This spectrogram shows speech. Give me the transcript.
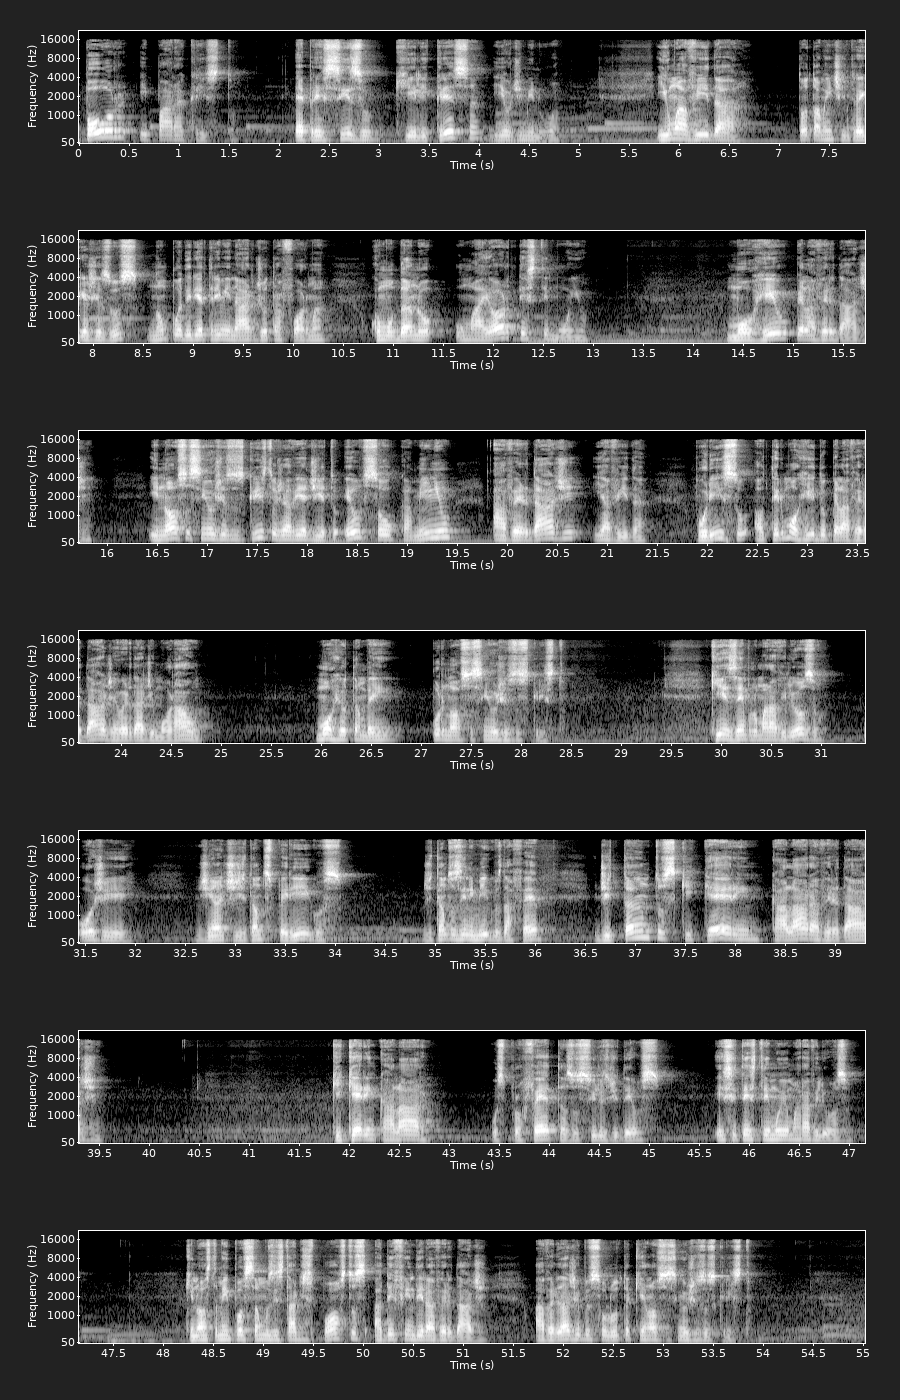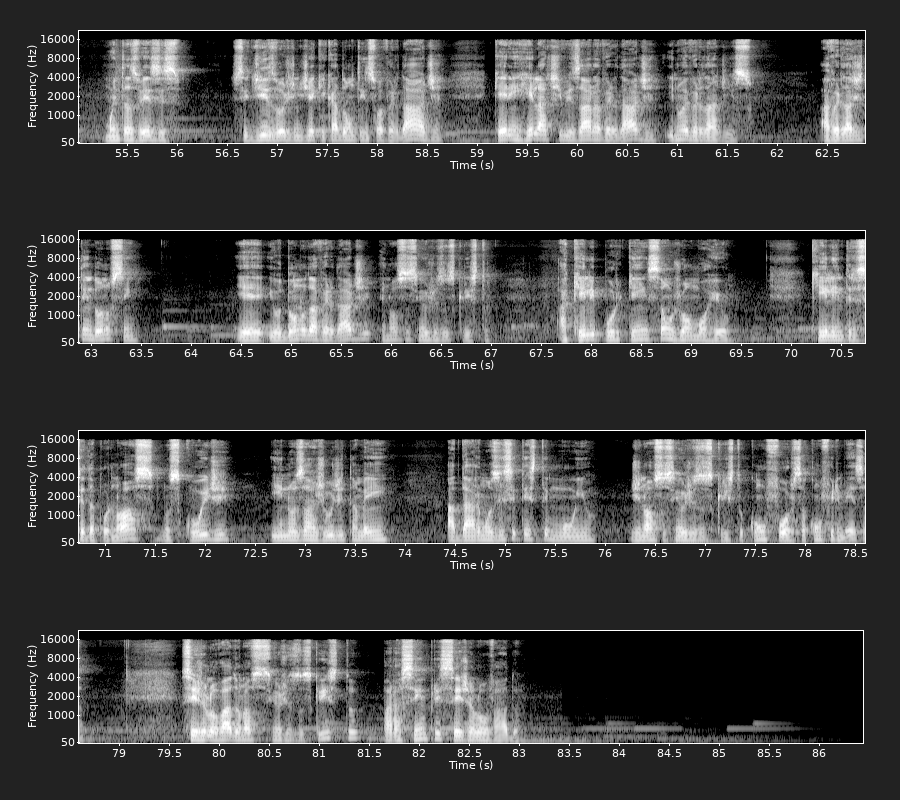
por e para Cristo. É preciso que ele cresça e eu diminua. E uma vida totalmente entregue a Jesus não poderia terminar de outra forma como dando o maior testemunho. Morreu pela verdade e nosso Senhor Jesus Cristo já havia dito: Eu sou o caminho, a verdade e a vida. Por isso, ao ter morrido pela verdade, a verdade moral, morreu também por nosso Senhor Jesus Cristo. Que exemplo maravilhoso hoje, diante de tantos perigos, de tantos inimigos da fé, de tantos que querem calar a verdade, que querem calar os profetas, os filhos de Deus esse testemunho maravilhoso. Que nós também possamos estar dispostos a defender a verdade, a verdade absoluta que é nosso Senhor Jesus Cristo. Muitas vezes se diz hoje em dia que cada um tem sua verdade, querem relativizar a verdade e não é verdade isso. A verdade tem dono sim. E, é, e o dono da verdade é nosso Senhor Jesus Cristo, aquele por quem São João morreu. Que ele interceda por nós, nos cuide e nos ajude também a darmos esse testemunho de nosso Senhor Jesus Cristo com força, com firmeza. Seja louvado nosso Senhor Jesus Cristo, para sempre seja louvado.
